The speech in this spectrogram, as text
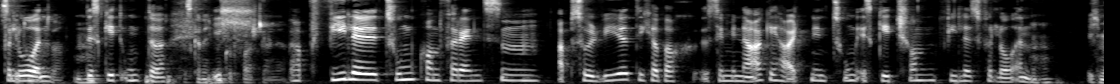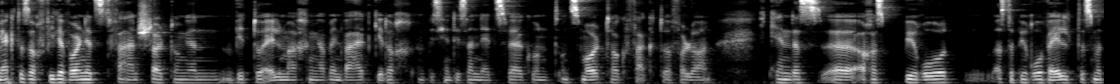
verloren. Geht mhm. Das geht unter. Das kann ich mir ich gut vorstellen. Ich ja. habe viele Zoom-Konferenzen absolviert. Ich habe auch Seminar gehalten in Zoom. Es geht schon vieles verloren. Mhm. Ich merke, dass auch viele wollen jetzt Veranstaltungen virtuell machen, aber in Wahrheit geht auch ein bisschen dieser Netzwerk- und, und Smalltalk-Faktor verloren. Ich kenne das äh, auch aus, Büro, aus der Bürowelt, dass man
